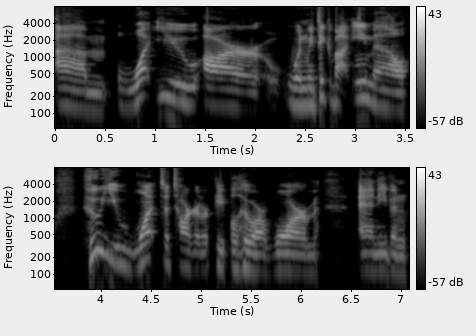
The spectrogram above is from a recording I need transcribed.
Um, what you are, when we think about email, who you want to target are people who are warm. And even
